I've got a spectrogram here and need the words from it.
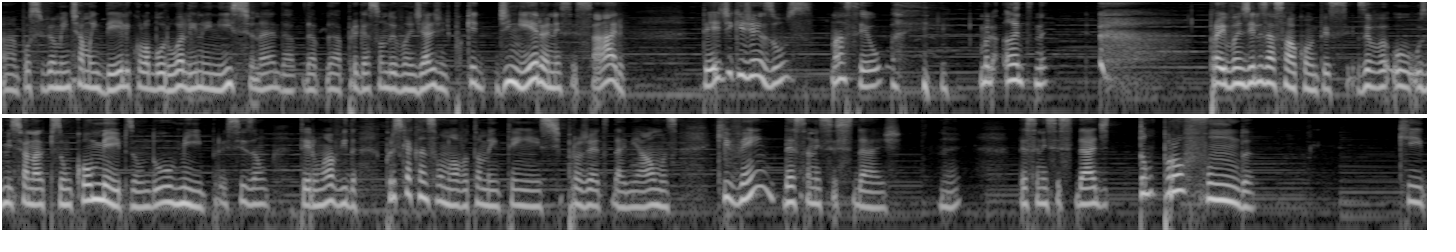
Ah, possivelmente a mãe dele colaborou ali no início né, da, da, da pregação do evangelho, gente, porque dinheiro é necessário desde que Jesus nasceu. Melhor, antes, né? Para a evangelização acontecer. Os, os missionários precisam comer, precisam dormir, precisam ter uma vida. Por isso que a Canção Nova também tem esse projeto da M Almas, que vem dessa necessidade, né? Dessa necessidade tão profunda que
